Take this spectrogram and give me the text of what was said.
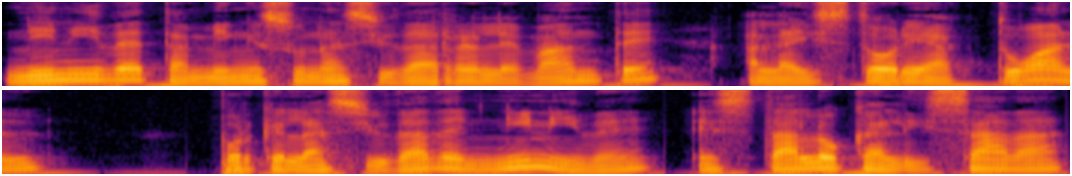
Nínive también es una ciudad relevante a la historia actual porque la ciudad de Nínive está localizada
